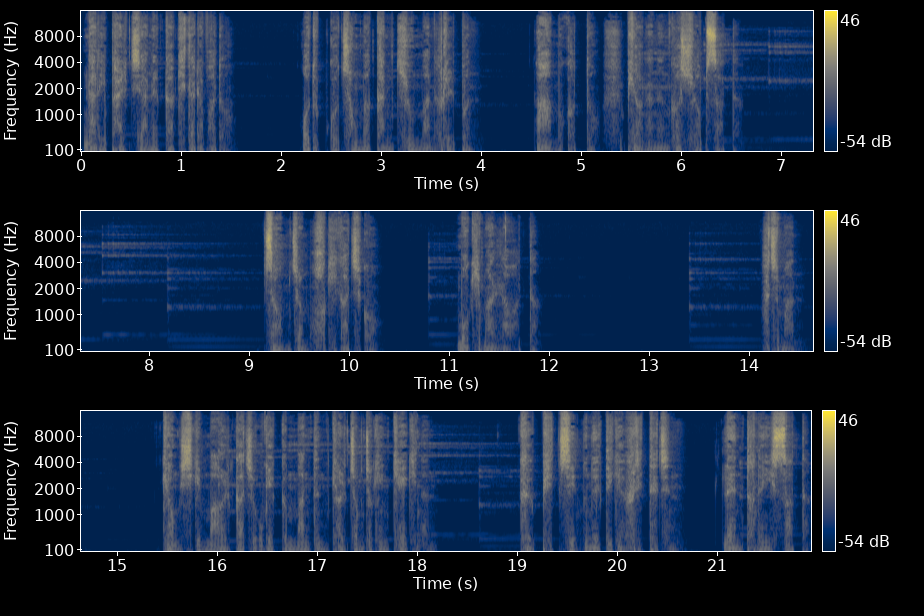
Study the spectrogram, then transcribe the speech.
날이 밝지 않을까 기다려봐도 어둡고 적막한 기운만 흐를 뿐 아무것도 변하는 것이 없었다. 점점 허기가 지고 목이 말라왔다. 하지만 경식이 마을까지 오게끔 만든 결정적인 계기는 그 빛이 눈에 띄게 흐릿해진 랜턴에 있었다.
